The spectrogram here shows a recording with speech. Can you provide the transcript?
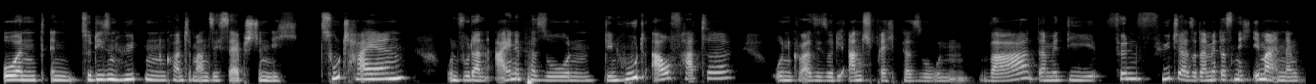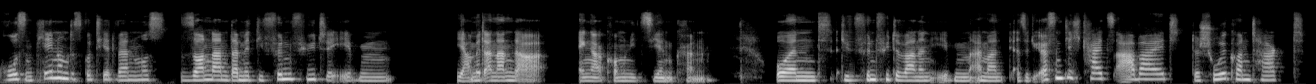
Und in, zu diesen Hüten konnte man sich selbstständig zuteilen und wo dann eine Person den Hut auf hatte und quasi so die Ansprechperson war, damit die fünf Hüte, also damit das nicht immer in einem großen Plenum diskutiert werden muss, sondern damit die fünf Hüte eben ja miteinander enger kommunizieren können. Und die fünf Hüte waren dann eben einmal also die Öffentlichkeitsarbeit, der Schulkontakt,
